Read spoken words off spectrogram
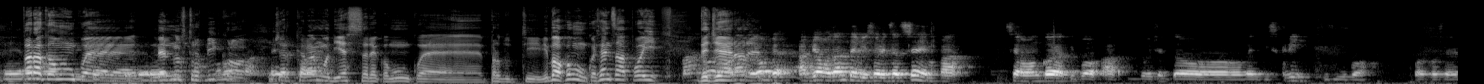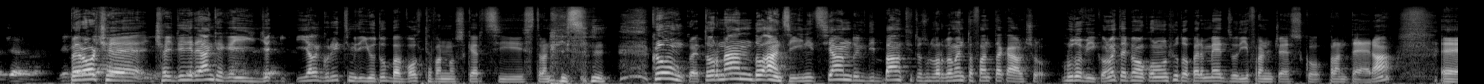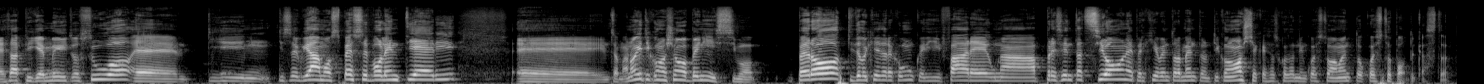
Però comunque nel nostro piccolo cercavamo di essere comunque produttivi. Boh, comunque senza poi degenerare... Abbiamo tante visualizzazioni, ma siamo ancora tipo a 220 iscritti, tipo qualcosa del genere. Però c'è, c'è da dire anche che gli, gli, algoritmi di YouTube a volte fanno scherzi stranissimi. Comunque, tornando, anzi, iniziando il dibattito sull'argomento fantacalcio, Ludovico, noi ti abbiamo conosciuto per mezzo di Francesco Plantera. Eh, sappi che è merito suo, eh, ti, ti, seguiamo spesso e volentieri. Eh, insomma, noi ti conosciamo benissimo. Però ti devo chiedere comunque di fare una presentazione per chi eventualmente non ti conosce e che sta ascoltando in questo momento questo podcast.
